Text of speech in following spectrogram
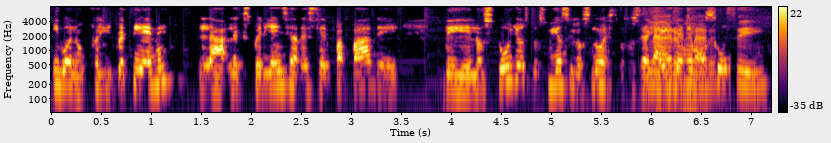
y bueno, Felipe tiene la, la experiencia de ser papá de, de, los tuyos, los míos y los nuestros. O sea, que ahí tenemos un,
